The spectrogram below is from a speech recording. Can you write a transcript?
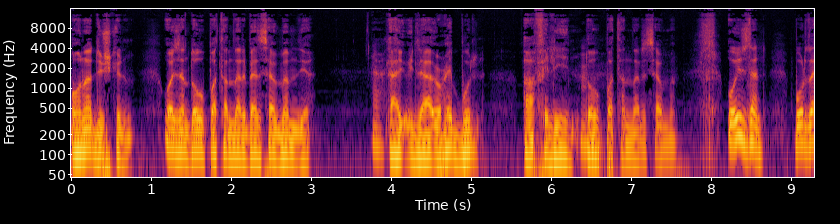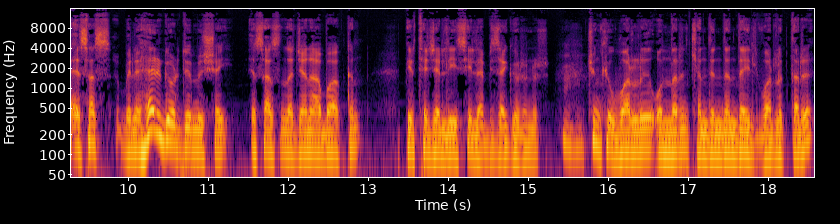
Ona düşkünüm. O yüzden doğup batanları ben sevmem diyor. Evet. La, la uhibbul afilin. Hı. Doğup batanları sevmem. O yüzden burada esas böyle her gördüğümüz şey esasında Cenab-ı Hakk'ın bir tecellisiyle bize görünür. Hı hı. Çünkü varlığı onların kendinden değil, varlıkları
